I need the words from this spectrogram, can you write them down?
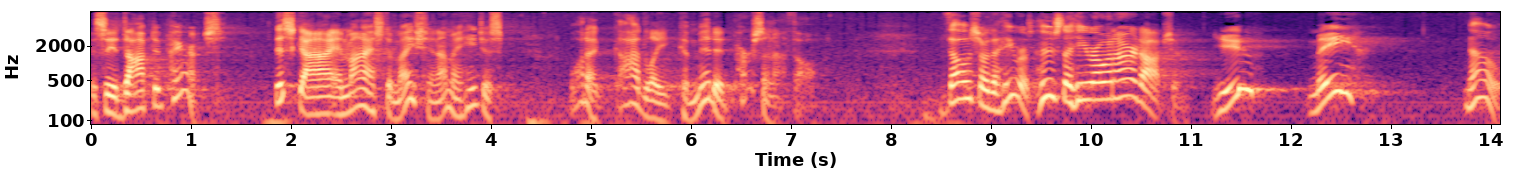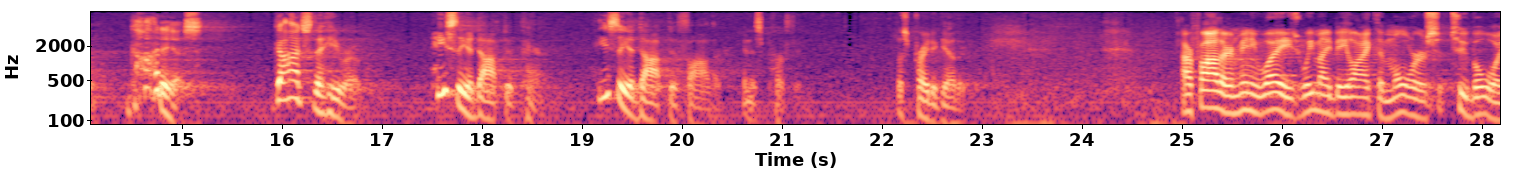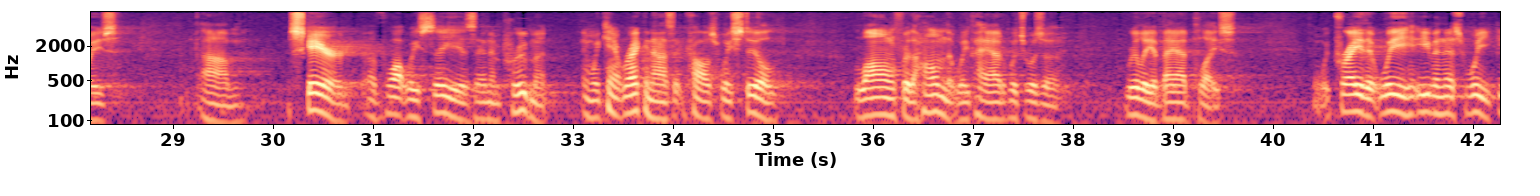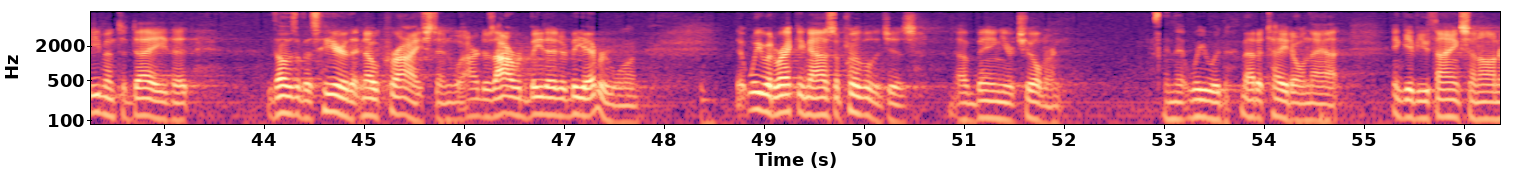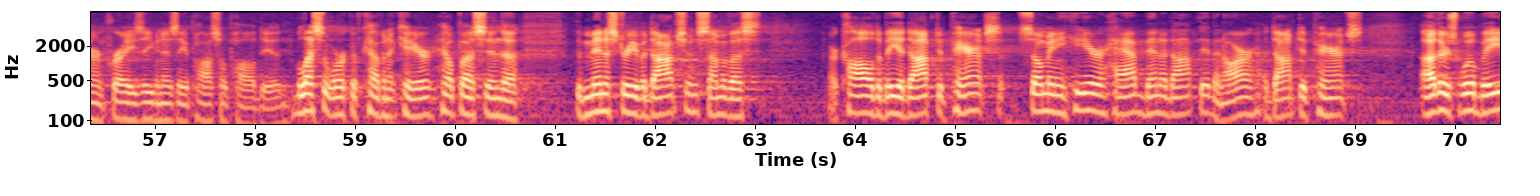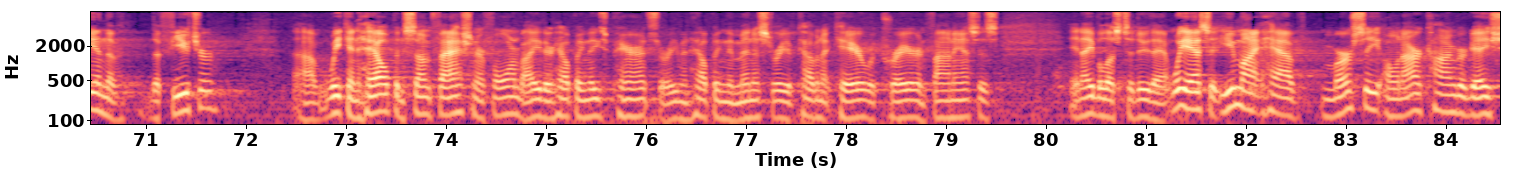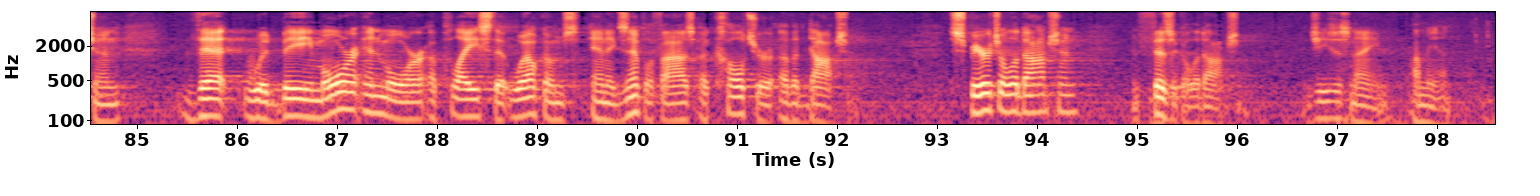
it's the adopted parents. This guy, in my estimation, I mean, he just, what a godly, committed person, I thought. Those are the heroes. Who's the hero in our adoption? You? Me? No, God is. God's the hero. He's the adopted parent, He's the adoptive father, and it's perfect. Let's pray together. Our Father, in many ways, we may be like the Moores' two boys, um, scared of what we see as an improvement, and we can't recognize it because we still long for the home that we've had, which was a really a bad place. We pray that we, even this week, even today, that those of us here that know Christ, and our desire would be that it be everyone, that we would recognize the privileges of being your children, and that we would meditate on that and give you thanks and honor and praise, even as the Apostle Paul did. Bless the work of covenant care. Help us in the, the ministry of adoption. Some of us are called to be adoptive parents. So many here have been adoptive and are adoptive parents. Others will be in the, the future. Uh, we can help in some fashion or form by either helping these parents or even helping the ministry of covenant care with prayer and finances. Enable us to do that. We ask that you might have mercy on our congregation that would be more and more a place that welcomes and exemplifies a culture of adoption spiritual adoption and physical adoption. In Jesus' name, amen.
